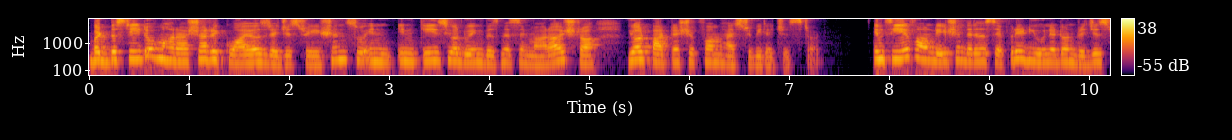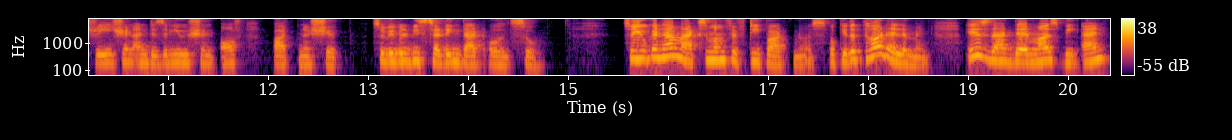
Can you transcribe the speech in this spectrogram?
But the state of Maharashtra requires registration. So in, in case you're doing business in Maharashtra, your partnership firm has to be registered. In CA Foundation, there is a separate unit on registration and dissolution of partnership. So we will be studying that also. So you can have maximum 50 partners. Okay, the third element is that there must be an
